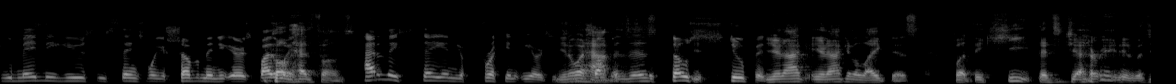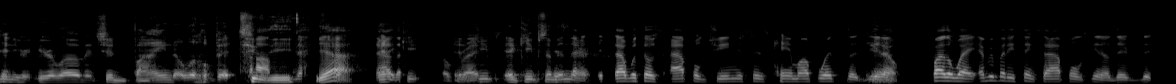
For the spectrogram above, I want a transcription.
you made me use these things where you shove them in your ears. By the way, headphones. How do they stay in your freaking ears? It's you know what happens is so you, stupid. You're not you're not going to like this, but the heat that's generated within your earlobe it should bind a little bit to um, the yeah. And it, keep, it right? keeps it keeps them is in that, there. Is that what those Apple geniuses came up with? That you yeah. know. By the way, everybody thinks Apple's you know they're, they're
